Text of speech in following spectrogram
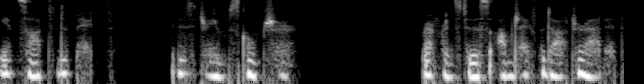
he had sought to depict in his dream sculpture. Reference to this object, the doctor added,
